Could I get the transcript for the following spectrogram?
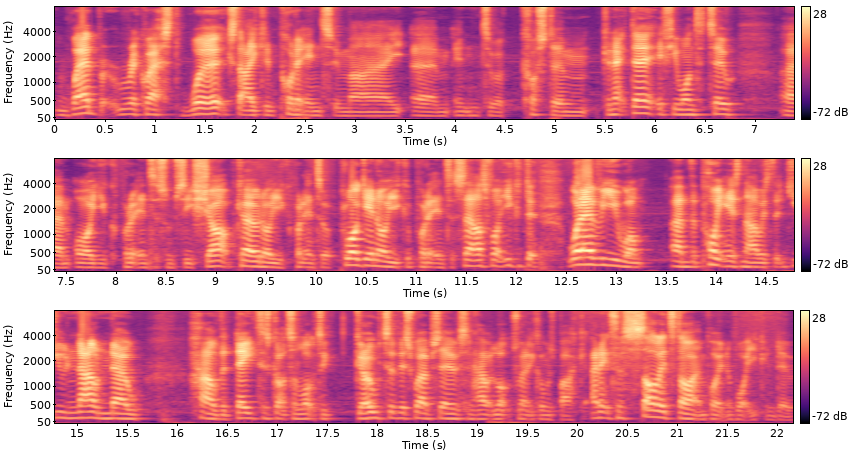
web request works that I can put it into my um, into a custom connector if you wanted to. Um, or you could put it into some C sharp code, or you could put it into a plugin, or you could put it into Salesforce. You could do whatever you want. Um, the point is now is that you now know how the data's got to look to go to this web service and how it looks when it comes back. And it's a solid starting point of what you can do.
